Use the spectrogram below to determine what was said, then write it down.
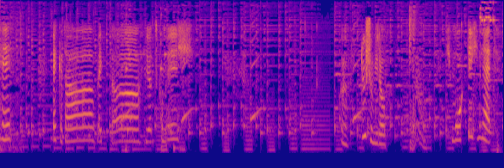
Nee. Weg da, weg da. Jetzt komme ich. Äh, du schon wieder. Ich mag dich nicht.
